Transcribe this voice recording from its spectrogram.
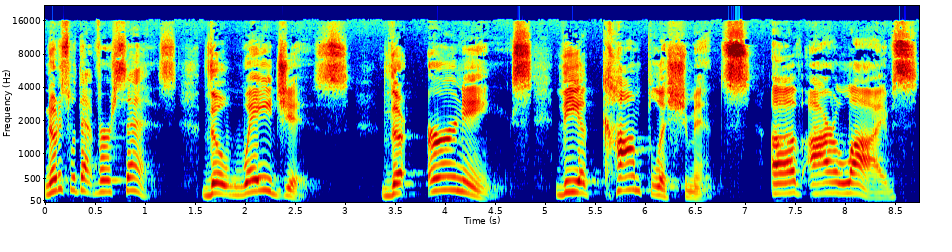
Notice what that verse says the wages, the earnings, the accomplishments of our lives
